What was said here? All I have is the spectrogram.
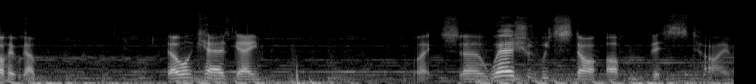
Oh, here we go. No one cares game. Right, so where should we start off this time?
